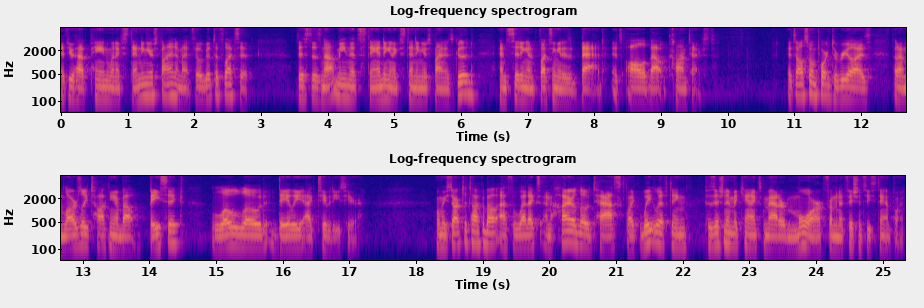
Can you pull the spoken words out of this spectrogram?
If you have pain when extending your spine, it might feel good to flex it. This does not mean that standing and extending your spine is good and sitting and flexing it is bad. It's all about context. It's also important to realize that I'm largely talking about basic, low load daily activities here. When we start to talk about athletics and higher load tasks like weightlifting, position and mechanics matter more from an efficiency standpoint.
